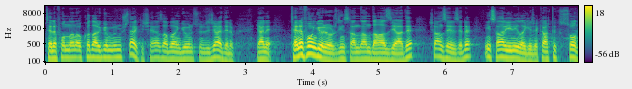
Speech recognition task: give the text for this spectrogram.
telefonlarına o kadar gömülmüşler ki Şenaz ablanın görüntüsünü rica edelim. Yani telefon görüyoruz insandan daha ziyade. Şanzelize'de insanlar yeni yıla girecek. Artık son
